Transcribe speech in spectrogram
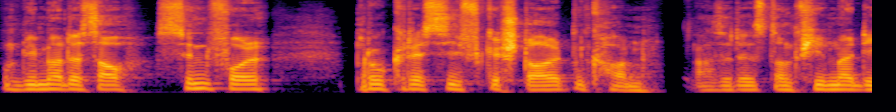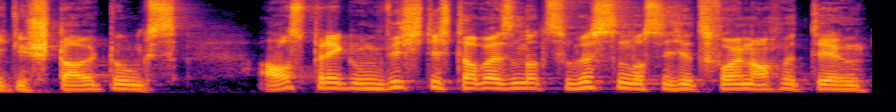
und wie man das auch sinnvoll progressiv gestalten kann. Also das ist dann vielmehr die Gestaltungsausprägung. Wichtig dabei ist immer zu wissen, was ich jetzt vorhin auch mit den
